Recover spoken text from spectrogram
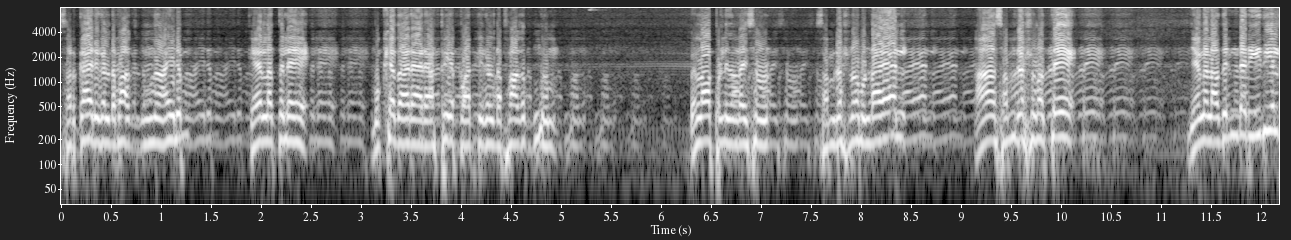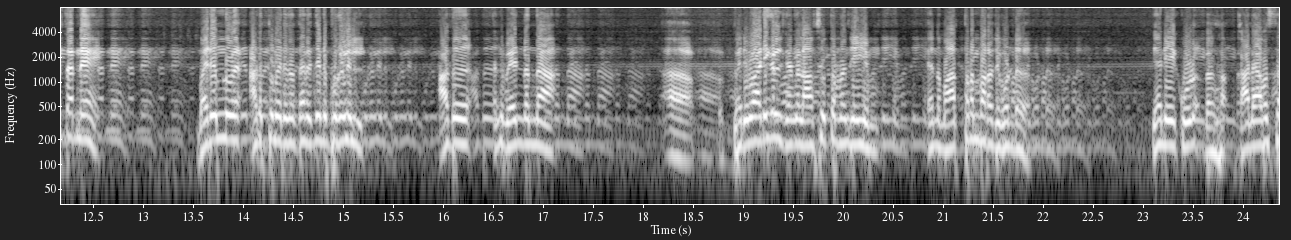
സർക്കാരുകളുടെ ഭാഗത്തു നിന്നായാലും കേരളത്തിലെ മുഖ്യധാര രാഷ്ട്രീയ പാർട്ടികളുടെ ഭാഗത്തു നിന്നും വെള്ളാപ്പള്ളി നടേശ സംരക്ഷണം ഉണ്ടായാൽ ആ സംരക്ഷണത്തെ ഞങ്ങൾ അതിന്റെ രീതിയിൽ തന്നെ വരുന്നു അടുത്തു വരുന്ന തെരഞ്ഞെടുപ്പുകളിൽ അത് വേണ്ടുന്ന പരിപാടികൾ ഞങ്ങൾ ആസൂത്രണം ചെയ്യും എന്ന് മാത്രം പറഞ്ഞുകൊണ്ട് ഞാൻ ഈ കാലാവസ്ഥ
